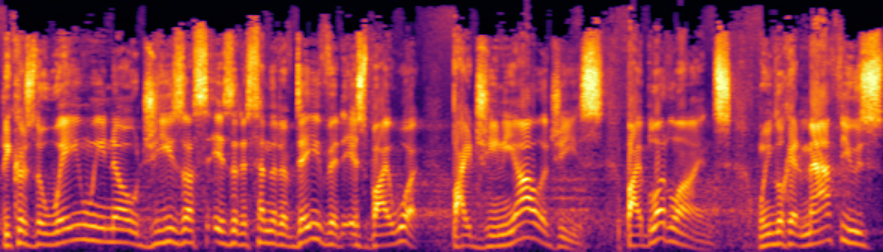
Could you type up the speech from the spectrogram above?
Because the way we know Jesus is a descendant of David is by what? By genealogies, by bloodlines. When you look at Matthew's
